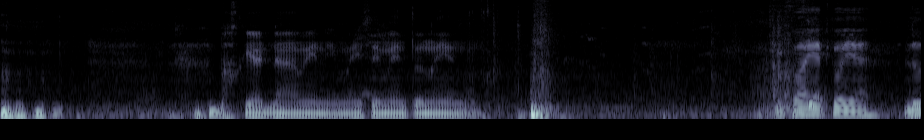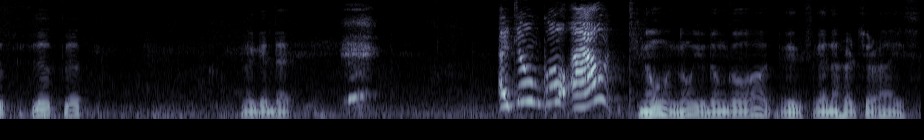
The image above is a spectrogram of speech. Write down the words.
Backyard namin eh. May semento na yan. Be quiet, kuya. Look, look, look. Look at that. I don't go out. No, no, you don't go out. It's gonna hurt your eyes.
